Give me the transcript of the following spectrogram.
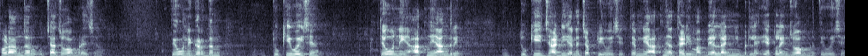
થોડા અંદર ઊંચા જોવા મળે છે. તેઓની ગરદન ટૂંકી હોય છે. તેઓની હાથની આંગળી ટૂંકી, જાડી અને ચપટી હોય છે. તેમની હાથની હથેળીમાં બે લાઇનની બદલે એક લાઇન જોવા મળતી હોય છે.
